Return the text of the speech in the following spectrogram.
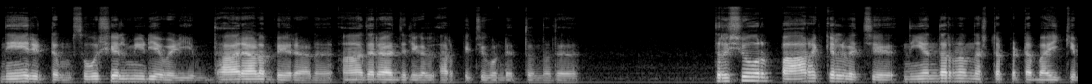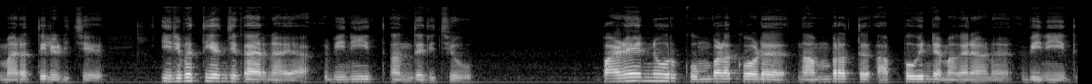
നേരിട്ടും സോഷ്യൽ മീഡിയ വഴിയും ധാരാളം പേരാണ് ആദരാഞ്ജലികൾ അർപ്പിച്ചുകൊണ്ടെത്തുന്നത്. തൃശൂർ പാറയ്ക്കൽ വെച്ച് നിയന്ത്രണം നഷ്ടപ്പെട്ട ബൈക്ക് മരത്തിലിടിച്ച് ഇരുപത്തിയഞ്ചുകാരനായ വിനീത് അന്തരിച്ചു. പഴയന്നൂർ കുമ്പളക്കോട് നമ്പ്രത്ത് അപ്പുവിന്റെ മകനാണ് വിനീത്.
